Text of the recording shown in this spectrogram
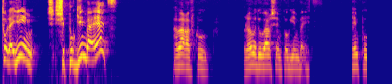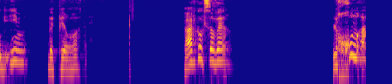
תולעים שפוגעים בעץ? אמר הרב קוק, לא מדובר שהם פוגעים בעץ, הם פוגעים בפירות. הרב קוק סובר לחומרה,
